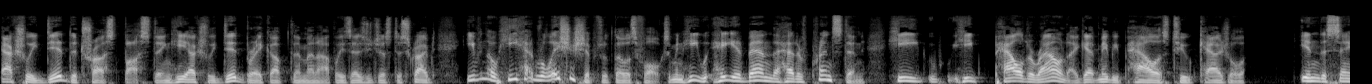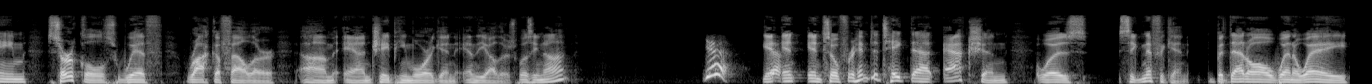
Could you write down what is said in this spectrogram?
actually did the trust busting. He actually did break up the monopolies, as you just described, even though he had relationships with those folks. I mean, he, he had been the head of Princeton. He, he palled around, I get, maybe pal is too casual, in the same circles with Rockefeller, um, and JP Morgan and the others, was he not? Yeah. Yeah. And, and so for him to take that action was significant. But that all went away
